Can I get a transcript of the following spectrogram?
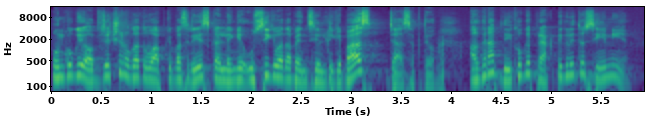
उनको कोई ऑब्जेक्शन होगा तो वो आपके पास रेस कर लेंगे, उसी के बाद आप एनसीएलटी के पास जा सकते हो। अगर आप देखोगे प्रैक्टिकली तो सेम ही है।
